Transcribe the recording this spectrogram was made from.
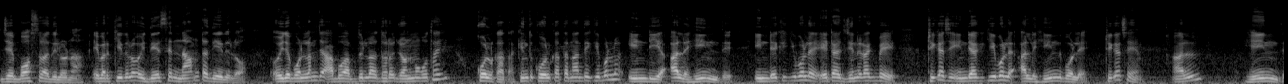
যে বসরা দিল না। এবার কী দিল? ওই দেশের নামটা দিয়ে দিল। ওই যে বললাম যে আবু আবদুল্লাহ ধরো জন্ম কোথায়? কলকাতা। কিন্তু কলকাতা না দিয়ে কী বলল? India, Al Hind. ইন্ডিয়াকে কী বলে? এটা জেনে রাখবে? ঠিক আছে? ইন্ডিয়াকে কী বলে? আল হিন্দ বলে। ঠিক আছে? আল হিন্দ।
